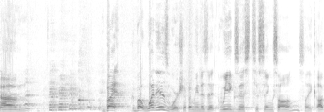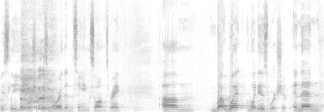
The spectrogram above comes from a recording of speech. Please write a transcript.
um, but but what is worship? I mean, is it we exist to sing songs? Like obviously, worship is more than singing songs, right? Um, but what, what is worship? And then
